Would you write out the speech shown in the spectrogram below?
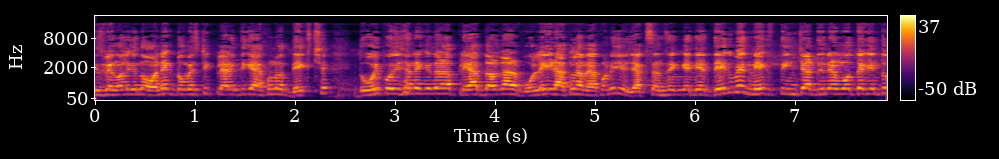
ইস্ট বেঙ্গল কিন্তু অনেক ডোমেস্টিক প্লেয়ারের দিকে এখনও দেখছে। তো ওই পজিশনে কিন্তু একটা প্লেয়ার দরকার বলেই রাখলাম এখনই জ্যাকসন সিংকে নিয়ে দেখবে নেক্সট তিন চার দিনের মধ্যে কিন্তু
